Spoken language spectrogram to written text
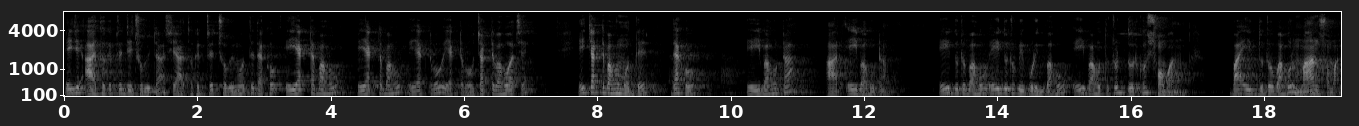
এই যে আয়তক্ষেত্রের যে ছবিটা, সেই আয়তক্ষেত্রের ছবির মধ্যে দেখো এই একটা বাহু, এই একটা বাহু, এই একটা বাহু, এই একটা বাহু, চারটে বাহু আছে। এই চারটে বাহুর মধ্যে দেখো এই বাহুটা আর এই বাহুটা। এই দুটো বাহু, এই দুটো বিপরীত বাহু, এই বাহু দুটোর দৈর্ঘ্য সমান বা এই দুটো বাহুর মান সমান।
